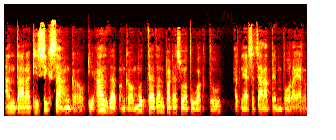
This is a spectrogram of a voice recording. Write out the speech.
Antara disiksa engkau, diazab engkau mudatan pada suatu waktu, artinya secara temporer,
